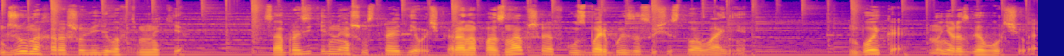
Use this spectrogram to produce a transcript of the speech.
Джуна хорошо видела в темноте. Сообразительная шустрая девочка, рано познавшая вкус борьбы за существование. Бойкая, но не разговорчивая.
